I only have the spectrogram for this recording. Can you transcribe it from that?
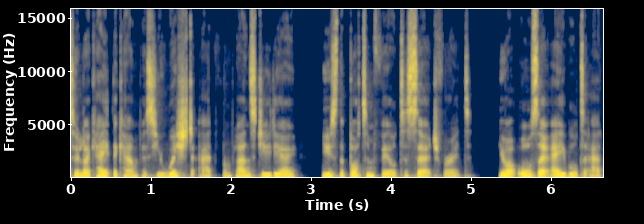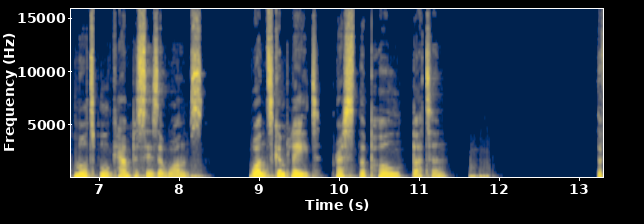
To locate the campus you wish to add from Plan Studio, use the bottom field to search for it. You are also able to add multiple campuses at once. Once complete, press the Pull button. The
